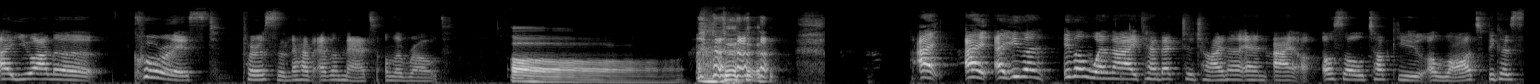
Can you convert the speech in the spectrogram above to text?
uh, you are the coolest person I have ever met on the road. Oh. I, I, I even even when I came back to China and I also talk to you a lot because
